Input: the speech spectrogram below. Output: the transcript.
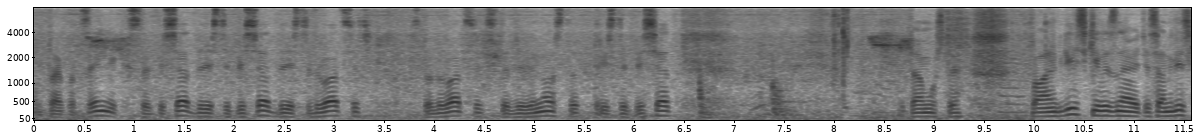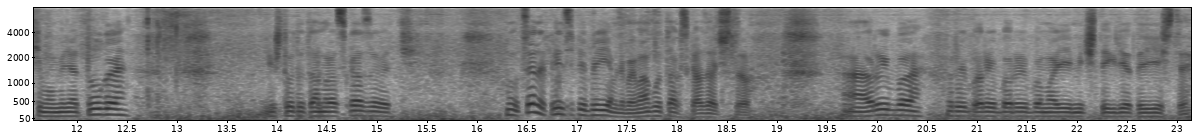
вот так вот ценник 150, 250, 220, 120, 190, 350. Потому что по-английски, вы знаете, с английским у меня туго. И что-то там рассказывать. Ну, цены, в принципе, приемлемые. Могу так сказать, что а, рыба, рыба, рыба, рыба моей мечты где-то есть-то.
